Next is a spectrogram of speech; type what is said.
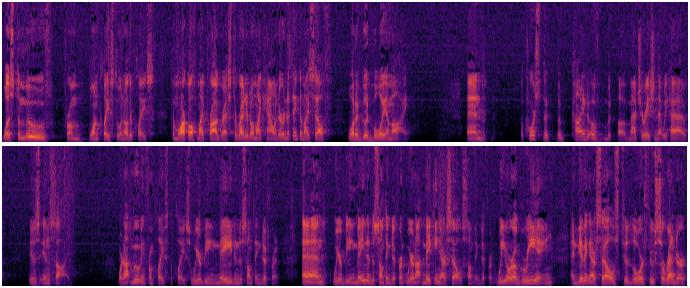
was to move from one place to another place, to mark off my progress, to write it on my calendar, and to think to myself, what a good boy am I? And of course, the, the kind of uh, maturation that we have is inside. We're not moving from place to place. We are being made into something different. And we are being made into something different. We are not making ourselves something different. We are agreeing and giving ourselves to the Lord through surrender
